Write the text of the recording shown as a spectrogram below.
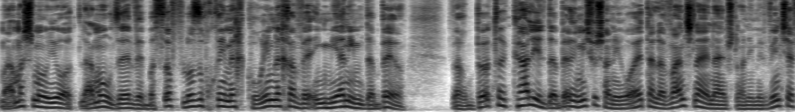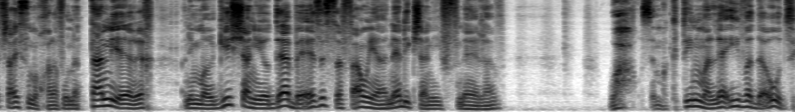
מה המשמעויות, למה הוא זה, ובסוף לא זוכרים איך קוראים לך ועם מי אני מדבר. והרבה יותר קל לי לדבר עם מישהו שאני רואה את הלבן של העיניים שלו, אני מבין שאפשר לסמוך עליו, הוא נתן לי ערך, אני מרגיש שאני יודע באיזה שפה הוא יענה לי כשאני אפנה אליו. וואו, זה מקטין מלא אי ודאות, זה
